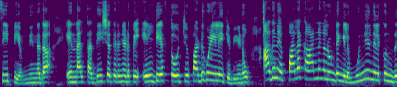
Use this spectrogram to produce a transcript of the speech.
സി പി എം നിന്നത്. എന്നാൽ തദ്ദേശ തിരഞ്ഞെടുപ്പിൽ എൽ ഡി എഫ് തോറ്റ് പടുകുഴിയിലേക്ക് വീണു. അതിന് പല കാരണങ്ങളുണ്ടെങ്കിലും മുന്നിൽ നിൽക്കുന്നത്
